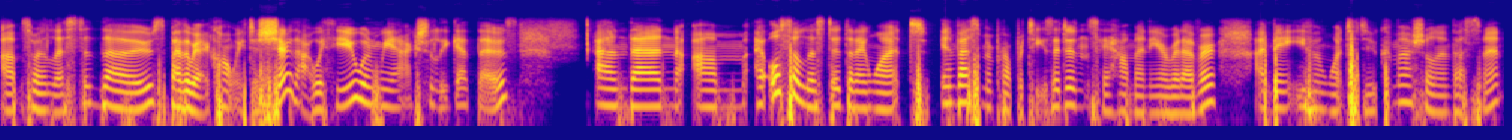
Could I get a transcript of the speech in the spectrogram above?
Um, so I listed those. By the way, I can't wait to share that with you when we actually get those. And then um, I also listed that I want investment properties. I didn't say how many or whatever. I may even want to do commercial investment,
